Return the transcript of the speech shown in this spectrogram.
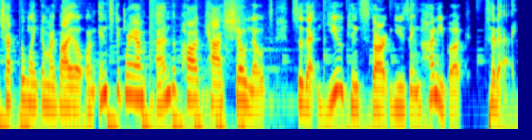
check the link in my bio on Instagram and the podcast show notes so that you can start using Honeybook today.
